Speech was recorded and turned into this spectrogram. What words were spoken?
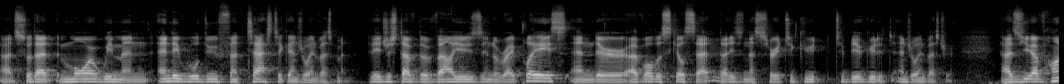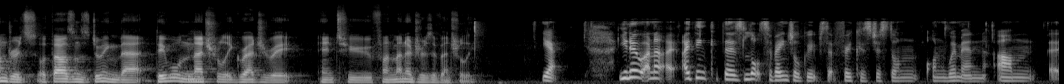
uh, so that more women and they will do fantastic angel investment. They just have the values in the right place and they have all the skill set that is necessary to good to be a good angel investor. As you have hundreds or thousands doing that, they will mm-hmm. naturally graduate into fund managers eventually. Yeah, you know, and I, I, think there's lots of angel groups that focus just on on women um, uh,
